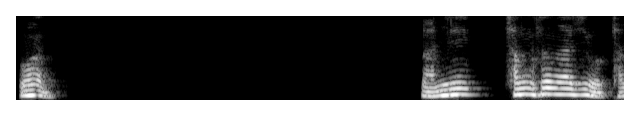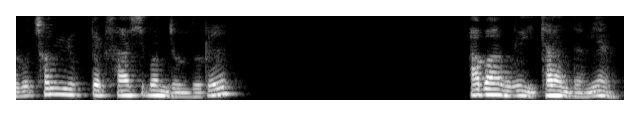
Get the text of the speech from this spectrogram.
또한 만일 상승하지 못하고 1640원 정도를 하방으로 이탈한다면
